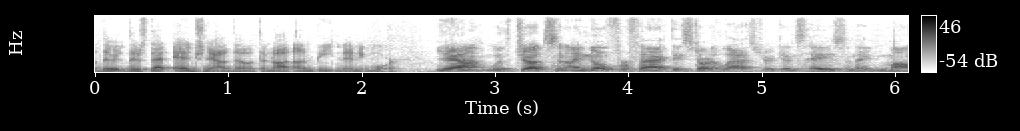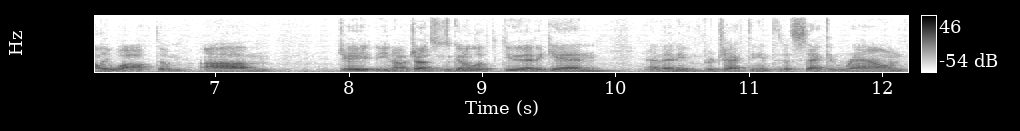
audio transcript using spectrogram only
there, there's that edge now, though. They're not unbeaten anymore. Yeah, with Judson, I know for a fact they started last year against Hayes and they mollywopped them. Um, Jay, you know, Judson's going to look to do that again, and then even projecting into the second round,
